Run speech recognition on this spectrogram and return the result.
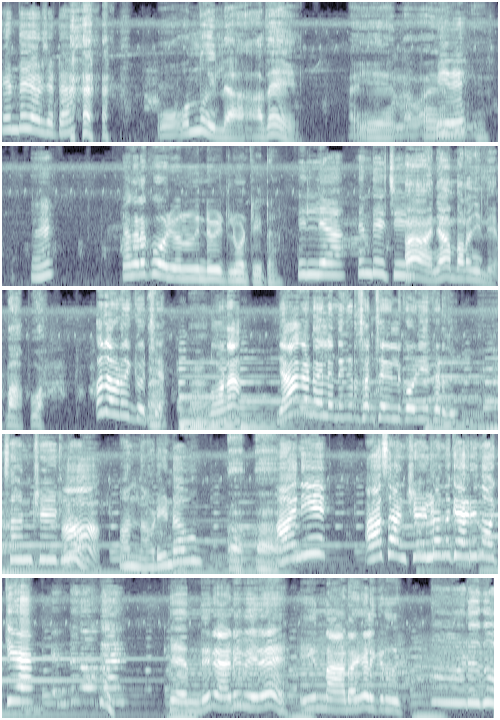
എന്താ ജോർജ് ചേട്ടാ? ഒന്നുമില്ല അതെ. മീനെ? ഞങ്ങളുടെ കോഴി ഒന്നും നിന്റെ വീട്ടിൽ മുട്ടിയിട്ടാ ഇല്ല എന്തേച്ചി ആ ഞാൻ പറഞ്ഞില്ലേ. വാ പോവാ. ഒന്ന് അവിടെ നിൽക്കി വെച്ചാ നോണ ഞാൻ കണ്ടല്ലേ നിങ്ങളുടെ സൺഷൈഡിൽ കോഴിയെ എടുത്ത്? സൺഷൈഡിലോ ആ. അന്ന് അവിടെ ഉണ്ടാവും. ആ. ആനി ആ സൺഷെയ്ഡിലൊന്ന് കയറി നോക്കിയേ. എന്തിനാണ് മീനെ ഈ നാടകം കളിക്കണത്? നാടകോ?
